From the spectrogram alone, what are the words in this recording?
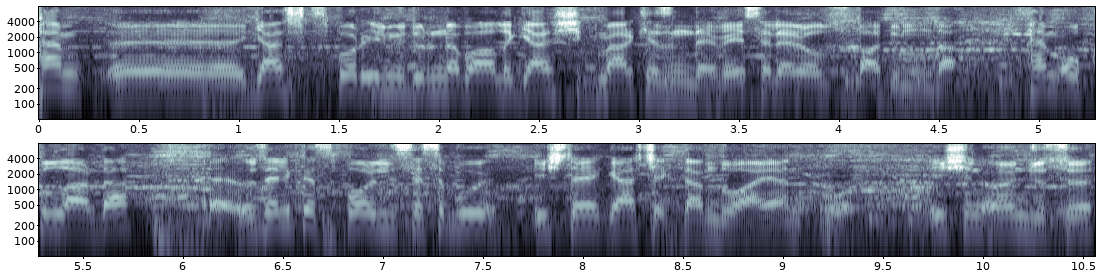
Hem e, Gençlik Spor İl Müdürlüğü'ne bağlı Gençlik Merkezi'nde, Veysel Eroğlu Stadyumunda hem okullarda e, özellikle spor lisesi bu işte gerçekten duayen. O işin öncüsü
